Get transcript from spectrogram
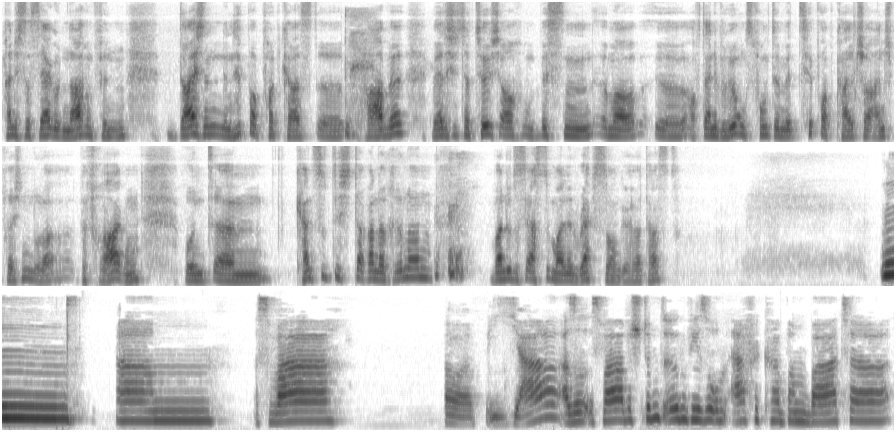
kann ich das sehr gut nachempfinden. Da ich einen Hip-Hop-Podcast äh, habe, werde ich dich natürlich auch ein bisschen immer äh, auf deine Berührungspunkte mit Hip-Hop-Culture ansprechen oder befragen. Und ähm, kannst du dich daran erinnern, wann du das erste Mal einen Rap-Song gehört hast? Mm, ähm, es war äh, ja, also es war bestimmt irgendwie so um Africa Bambata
